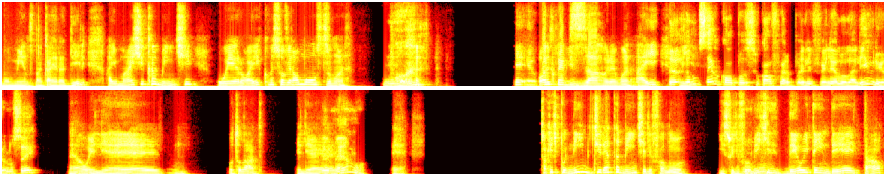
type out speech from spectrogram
momento na carreira dele, aí magicamente o herói começou a virar um monstro, mano. Uhum. É, é, olha como é bizarro, né, mano? Aí. Eu, eu não sei qual, qual foi. Ele, ele é Lula livre? Eu não sei. Não, ele é. Outro lado. Ele É, é. mesmo? Só que, tipo, nem diretamente ele falou isso. Ele falou meio Uhum. que deu a entender e tal.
